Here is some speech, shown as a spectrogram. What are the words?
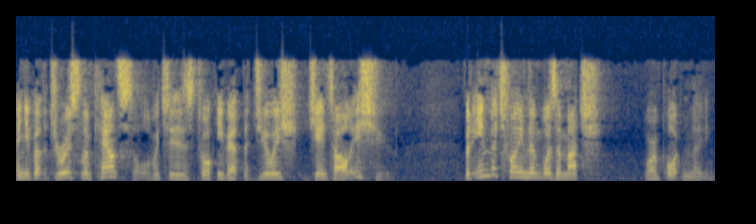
and you've got the Jerusalem Council, which is talking about the Jewish Gentile issue. But in between them was a much more important meeting.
